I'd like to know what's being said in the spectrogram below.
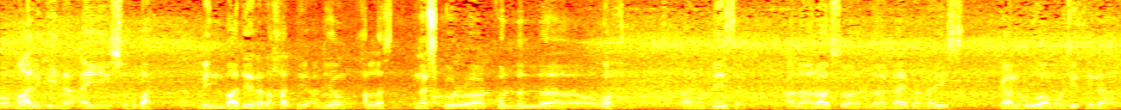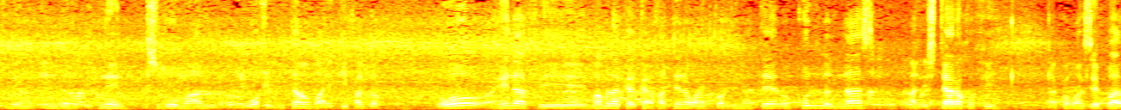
وما لقينا أي صعوبات من بعدين لحد اليوم خلصنا. نشكر كل الوفد البيزا على رأسه النائب الرئيس. كان هو موجود هنا من عنده اثنين أسبوع مع الوفد بتاعه مع اكيب حقه. وهنا في المملكه كان حاطين واحد كورديناتور وكل الناس اللي اشتركوا فيه. À commencer par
